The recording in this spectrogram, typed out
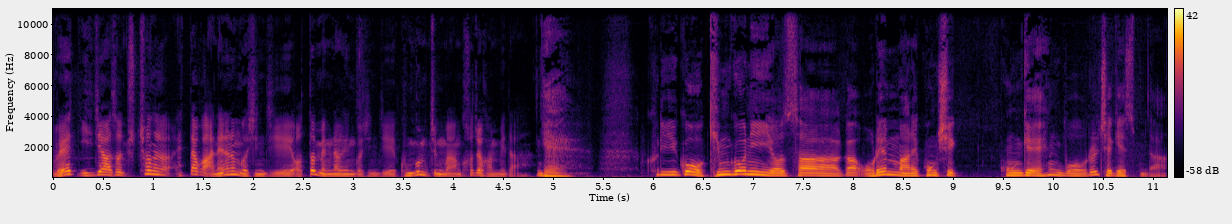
왜 이제 와서 추천을 했다고 안 해내는 것인지 어떤 맥락인 것인지 궁금증만 커져갑니다. 예. 그리고 김건희 여사가 오랜만에 공식 공개 행보를 재개했습니다.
